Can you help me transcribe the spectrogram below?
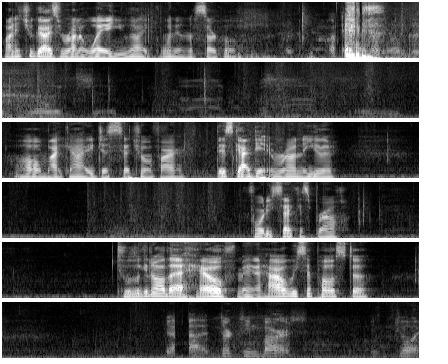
Why didn't you guys run away? You, like, went in a circle. Love this rolling shit. Oh my god, he just set you on fire. This guy didn't run either. 40 seconds, bro. Dude, look at all that health, man. How are we supposed to... Yeah, uh, 13 bars. Enjoy.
